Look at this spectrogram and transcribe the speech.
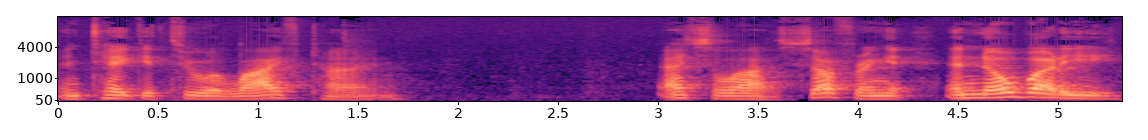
and take it through a lifetime, that's a lot of suffering. And nobody,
